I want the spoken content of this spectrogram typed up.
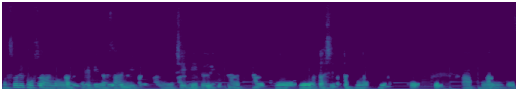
まあ、それこそあの、ね、レナさんにあの教えていただいたタンも、私、私もこう、あの、もう、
